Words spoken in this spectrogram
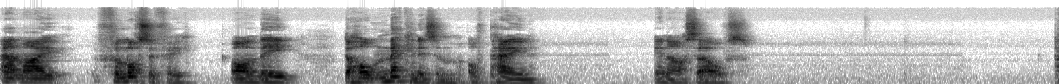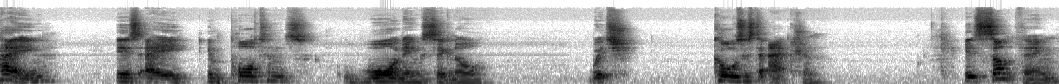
and my philosophy on the, the whole mechanism of pain in ourselves. Pain is a important warning signal which calls us to action. It's something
